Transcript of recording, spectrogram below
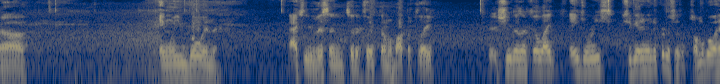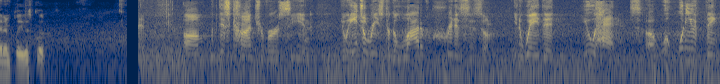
Uh, and when you go and actually listen to the clip that I'm about to play, she doesn't feel like Angel Reese should get into criticism. So I'm gonna go ahead and play this clip. Um, with this controversy, and you know, Angel Reese took a lot of criticism in a way that you hadn't. Uh, what, what do you think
